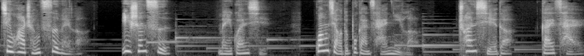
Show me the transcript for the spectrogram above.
进化成刺猬了，一身刺，没关系，光脚的不敢踩你了，穿鞋的该踩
